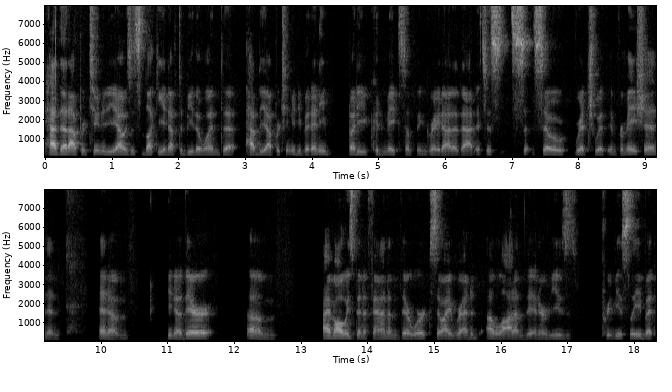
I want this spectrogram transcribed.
had that opportunity I was just lucky enough to be the one to have the opportunity but anybody could make something great out of that. It's just so, rich with information and and um you know they're um I've always been a fan of their work, so I read a lot of the interviews previously, but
